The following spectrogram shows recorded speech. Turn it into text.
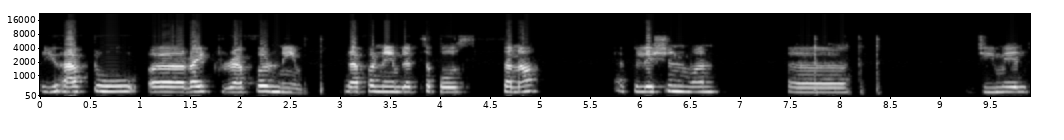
You have to uh, write refer name. Refer name let's suppose sana affiliation one uh, gmail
